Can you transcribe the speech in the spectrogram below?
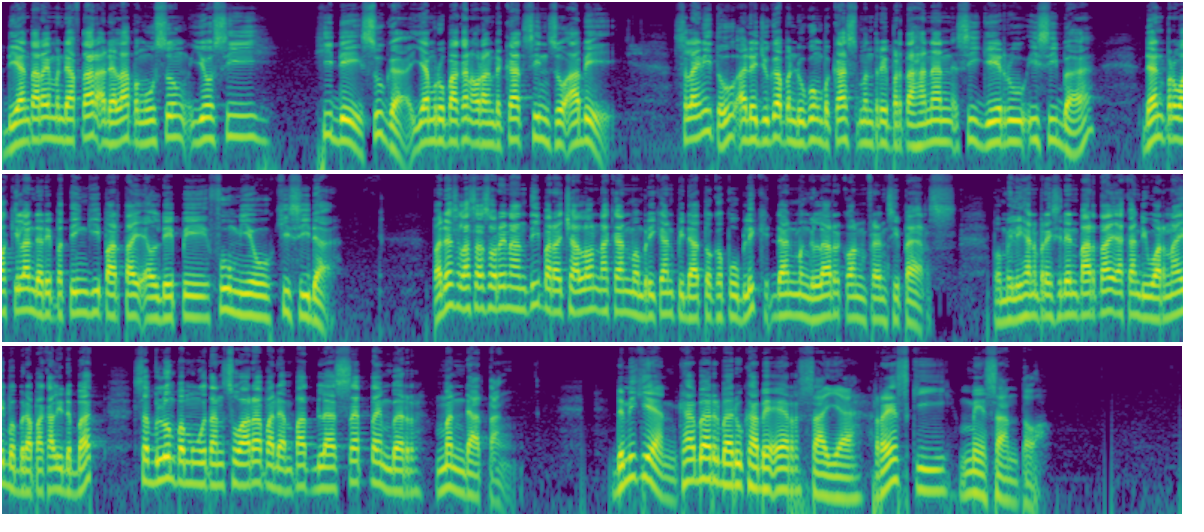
Di antara yang mendaftar adalah pengusung Yoshihide Suga yang merupakan orang dekat Shinzo Abe. Selain itu, ada juga pendukung bekas Menteri Pertahanan Shigeru Ishiba dan perwakilan dari petinggi partai LDP Fumio Kishida. Pada Selasa sore nanti, para calon akan memberikan pidato ke publik dan menggelar konferensi pers. Pemilihan presiden partai akan diwarnai beberapa kali debat sebelum pemungutan suara pada 14 September mendatang. Demikian kabar baru KBR, saya Reski Mesanto.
